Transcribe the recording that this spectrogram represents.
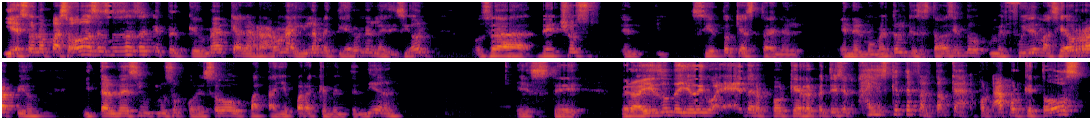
Y eso no pasó, o sea, eso es que, que, una que agarraron ahí la metieron en la edición. O sea, de hecho, el, siento que hasta en el, en el momento en el que se estaba haciendo, me fui demasiado rápido y tal vez incluso por eso batallé para que me entendieran. Este, pero ahí es donde yo digo, eh, porque de repente dicen, ay, es que te faltó. Ah, porque todos,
